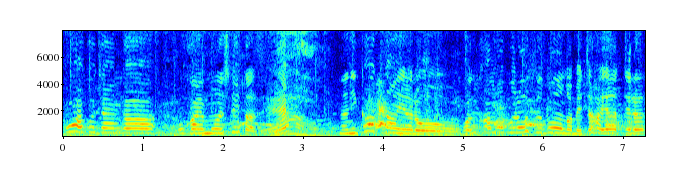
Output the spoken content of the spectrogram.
琥珀ちゃんがお買い物してたぜ。何買ったんやろこのカモブロスボーンがめっちゃ流行ってる。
